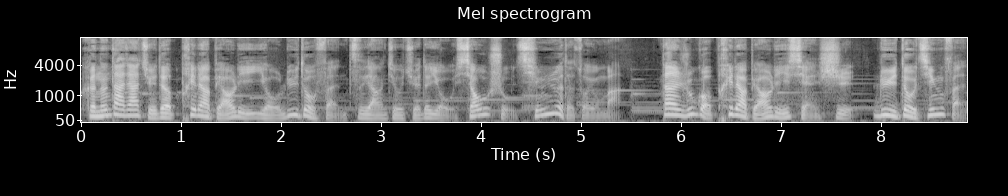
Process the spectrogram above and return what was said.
可能大家觉得配料表里有绿豆粉字样就觉得有消暑清热的作用吧？但如果配料表里显示绿豆精粉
